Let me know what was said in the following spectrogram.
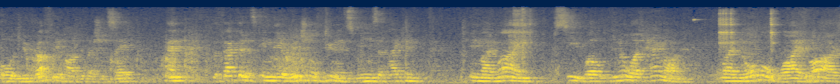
or you've roughly halved it, I should say, and the fact that it's in the original units means that I can, in my mind, see, well, you know what, hang on, my normal Y bar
